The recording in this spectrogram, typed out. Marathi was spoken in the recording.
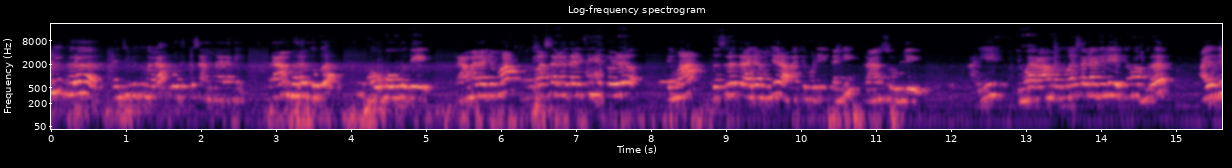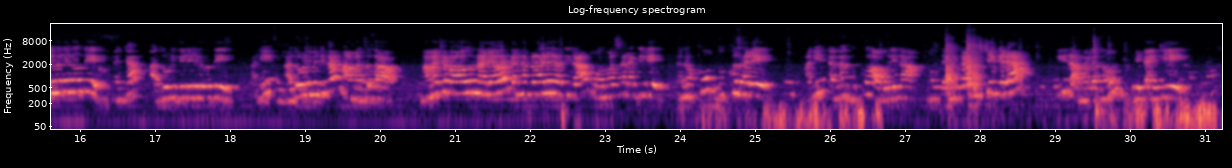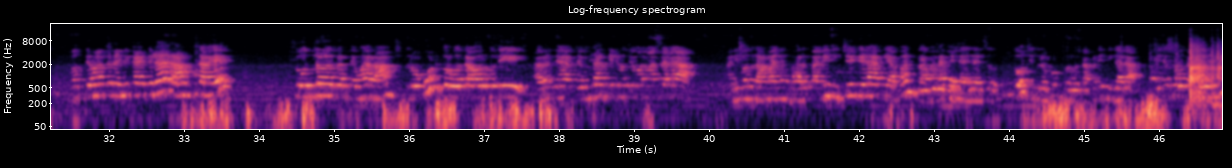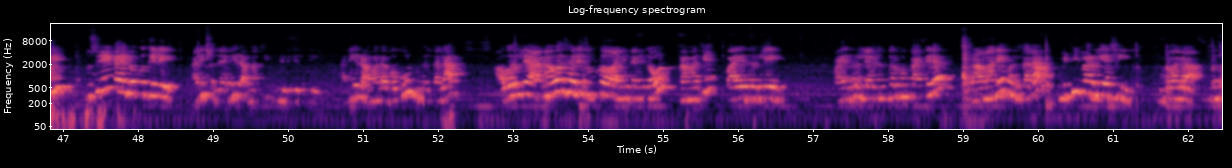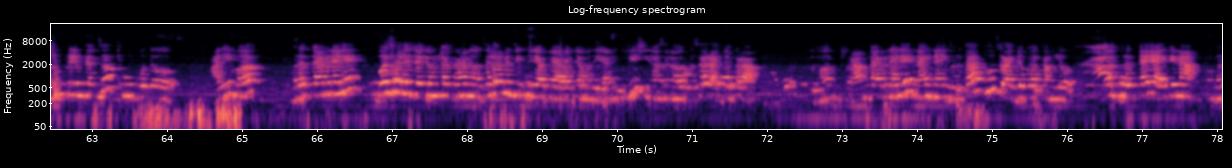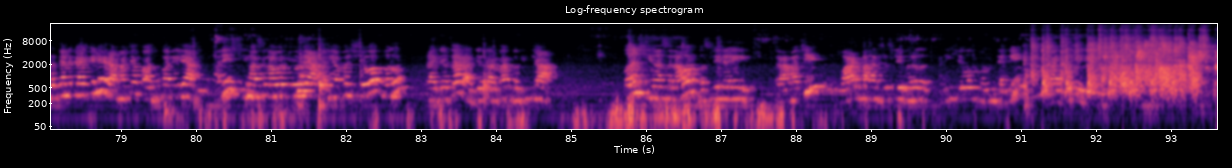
आणि भरत यांची मी तुम्हाला गोष्ट सांगणार आहे. राम भरत दोघं भाऊ भाऊ होते. रामाला जेव्हा वनवासाला जायचं हे कळलं तेव्हा दशरथ राजा म्हणजे रामाचे वडील त्यांनी प्राण सोडले. आणि जेव्हा राम वनवासाला गेले तेव्हा भरत अयोध्येमध्ये नव्हते त्यांच्या आजोळी गेलेले होते. आणि आजोळी म्हणजे काय मामाचं गाव. मामाच्या गावावरून आल्यावर त्यांना कळालं की राम वनवासाला गेले. त्यांना खूप दुःख झाले. आणि त्यांना दुःख आवडेना मग त्यांनी काय निश्चय केला? की रामाला जाऊन भेटायचे. मग तेव्हा तर त्यांनी काय केलं? राम कुठं आहे शोधलं. तर तेव्हा राम चित्रकूट पर्वतावर होते. अरण्यात जंगलात गेले होते वनवासाला. आणि मग रामाने भारताने निश्चय केला की आपण रामाला भेटायला जायचं. तो चित्रकूट पर्वताकडे निघाला. त्याच्यासोबत अयोध्येतील दुसरे काही लोक गेले. आणि सगळ्यांनी रामाची भेट घेतली. आणि रामाला बघून भरताला आवरले. अनावर झाले दुःख. आणि त्याने जाऊन रामाचे पाय धरले. पाय धरल्यानंतर मग काय केलं? रामाने भरताला मिठी मारली अशी. भावाला बंधू प्रेम त्यांचं खूप होत. आणि मग भरत काय म्हणाले? बस झाले त्या जंगलात राहणं. चला म्हणजे घरी आपल्या राज्यामध्ये. आणि तुम्ही सिंहासनावर बसा राज्य करा. मग राम काय म्हणाले? नाही नाही भरता तूच राज्य कर चांगलं. पण भरत काही ऐके ना. मग भरताने काय केले? रामाच्या पादुका नेल्या आणि सिंहासनावर ठेवल्या. आणि आपण शेवक म्हणून राज्याचा राज्यकारभार बघितला. पण सिंहासनावर बसले नाही रामाची वाट पाहत बसले भरत आणि सेवक म्हणून त्यांनी राज्य केले?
